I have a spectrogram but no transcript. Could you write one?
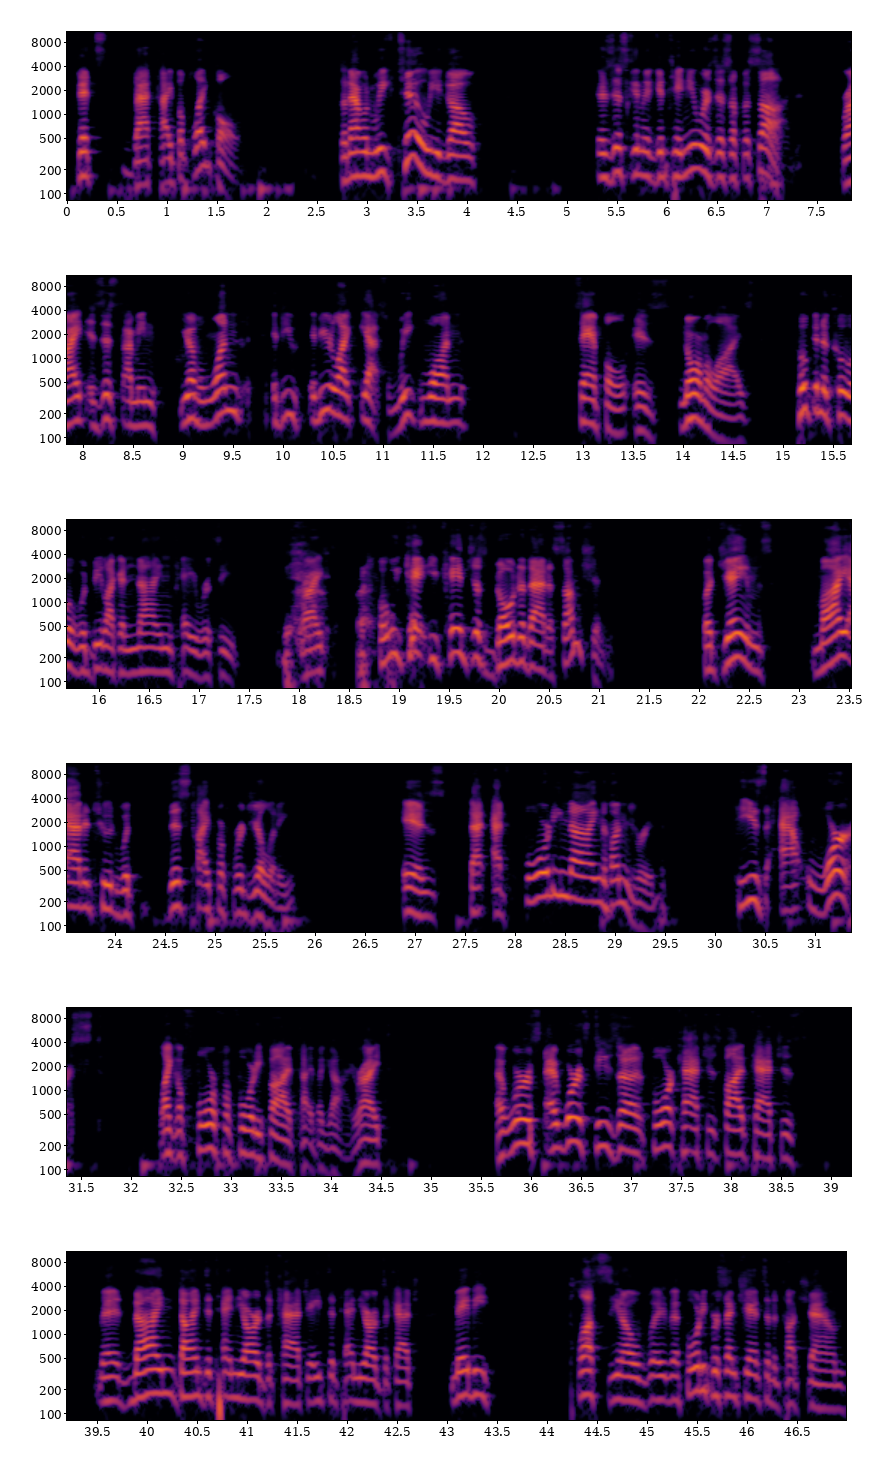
fits that type of play calling. So now in week two, you go, is this going to continue or is this a facade? Right? Is this, I mean, you have one, if you, if you're like, yes, week one sample is normalized, Puka Nacua would be like a 9K receiver, right? right? But we can't, you can't just go to that assumption. But James, my attitude with this type of fragility is that at 4,900, he's at worst like a four for 45 type of guy, right? At worst, at worst, he's uh four catches, five catches, nine, nine to ten yards a catch, eight to ten yards a catch, maybe plus, you know, a 40% chance at a touchdown.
